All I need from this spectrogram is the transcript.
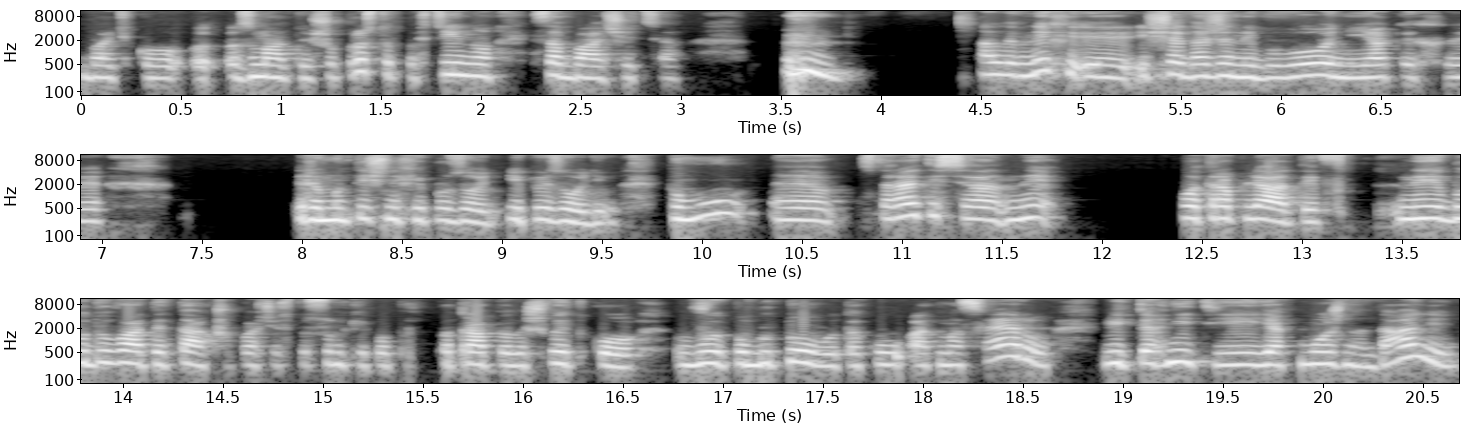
батько е, з матою, що просто постійно собачаться. Але в них е, іще навіть не було ніяких романтичних епізодів. Тому старайтеся не потрапляти в не будувати так, щоб ваші стосунки потрапили швидко в побутову таку атмосферу, відтягніть її як можна далі.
